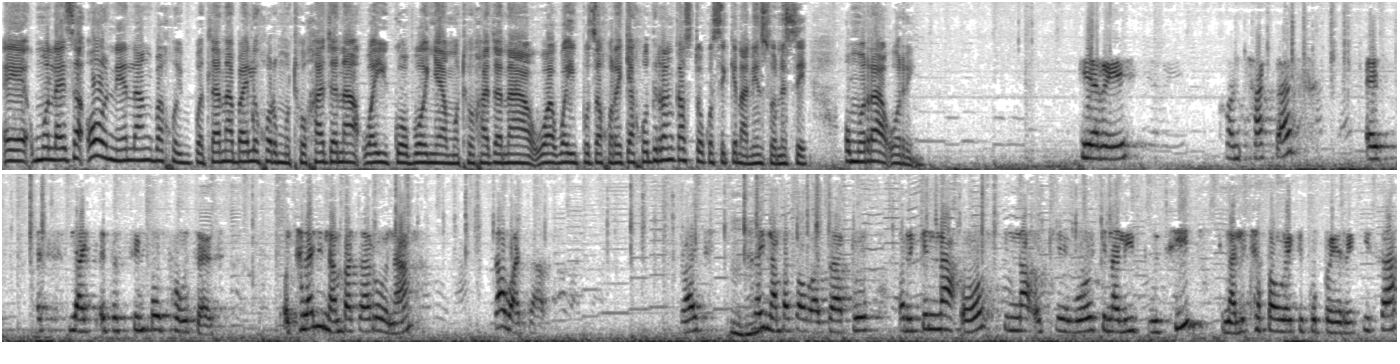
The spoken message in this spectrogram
eh molaetsa o neelang bagwebipotlana ba e le gore motho ga jana wa ikobonya motho ga jana wa, wa ipotsa gore ke a go dirang ka setoko se ke na leng sone se o mora o reng Kere, contact us. It's, it's like it's a simple process. O tlhela di-number tsa rona tsa WhatsApp. Right? Tshela di-number tsa WhatsApp ore ke nna o, ke nna o tlebo, ke na le iputi, ke na le Tupperware ke kopo e rekisa,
